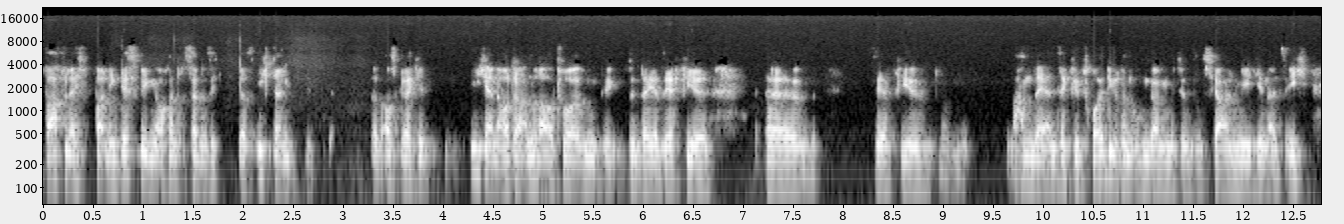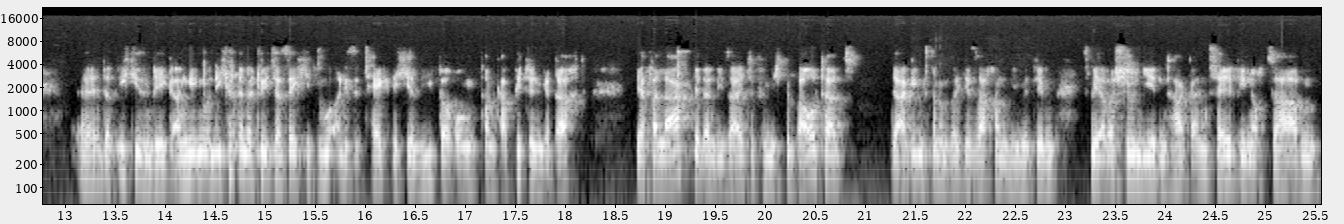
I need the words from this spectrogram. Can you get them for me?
war vielleicht vor allen Dingen deswegen auch interessant, dass ich, dass ich dann, dass ausgerechnet ich, ein Autor, andere Autoren sind da ja sehr viel, äh, sehr viel, haben da ja einen sehr viel freudigeren Umgang mit den sozialen Medien als ich, äh, dass ich diesen Weg anging. Und ich hatte natürlich tatsächlich nur an diese tägliche Lieferung von Kapiteln gedacht. Der Verlag, der dann die Seite für mich gebaut hat, da ging es dann um solche Sachen wie mit dem, es wäre aber schön, jeden Tag ein Selfie noch zu haben.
